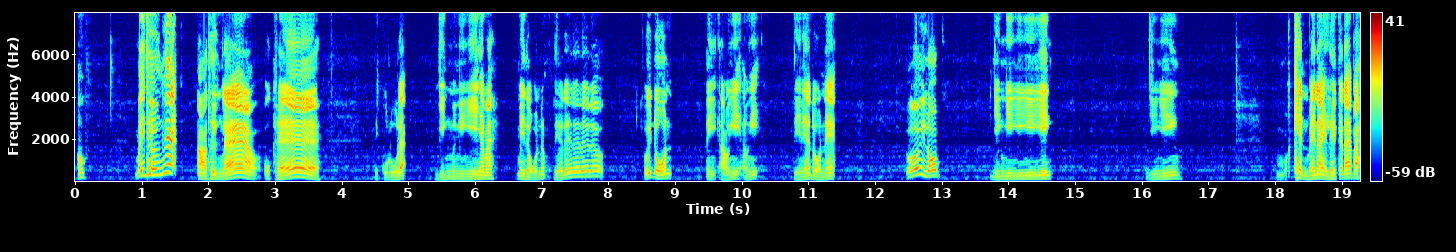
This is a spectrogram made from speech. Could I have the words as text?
เอ้า ไม่ถึงเนี่ย อ่า ถึงแล้ว โอเค นี่กูรู้แล้ว ยิงมึงอย่างงี้ใช่ไหม ไม่โดนครับ เดี๋ยวเดี๋ยวเดี๋ยวเดี๋ยวอุ้ย โดน นี่ เอางี้ เอางี้ ทีนี้โดนแน่ เอ้ยหลบ ยิงยิงยิงยิงยิงยิงยิงเข็นไปไหนเลยก็ได้ปะ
